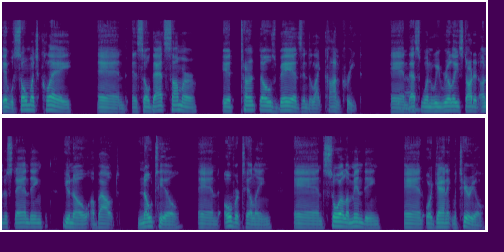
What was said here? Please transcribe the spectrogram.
it was so much clay. And and so that summer it turned those beds into like concrete. And yeah. that's when we really started understanding you know, about no till and over tilling and soil amending and organic material.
